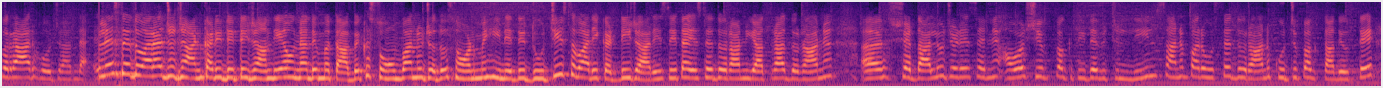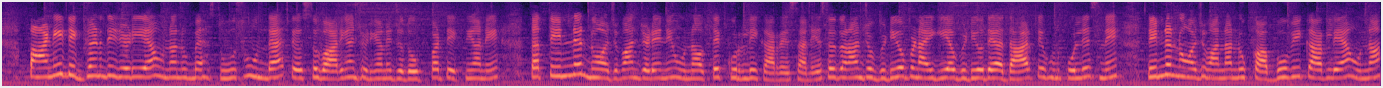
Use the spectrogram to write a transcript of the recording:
ਫਰਾਰ ਹੋ ਜਾਂਦਾ ਹੈ। ਪੁਲਿਸ ਦੇ ਦੁਆਰਾ ਜੋ ਜਾਣਕਾਰੀ ਦਿੱਤੀ ਜਾਂਦੀ ਹੈ ਉਹਨਾਂ ਦੇ ਮੁਤਾਬਿਕ ਸੋਮਵਾਰ ਨੂੰ ਜਦੋਂ ਸੌਣ ਮਹੀਨੇ ਦੀ ਦੂਜੀ ਸਵਾਰੀ ਕੱਢੀ ਜਾ ਰਹੀ ਸੀ ਤਾਂ ਇਸੇ ਦੌਰਾਨ ਯਾਤਰਾ ਦੌਰਾਨ ਅ, ਸ਼ਰਧਾਲੂ ਜਿਹੜੇ ਸਨ ਉਹ ਸ਼ਿਵ ਭਗਤੀ ਦੇ ਵਿੱਚ ਲੀਨ ਸਨ ਪਰ ਉਸੇ ਦੌਰਾਨ ਕੁਝ ਭਗਤਾਂ ਦੇ ਉੱਤੇ ਪਾਣੀ ਡਿੱਗਣ ਦੀ ਜਿਹੜੀ ਹੈ ਉਹਨਾਂ ਨੂੰ ਮਹਿਸੂਸ ਹੁੰਦਾ ਤੇ ਸਵਾਰੀਆਂ ਜਿਹੜੀਆਂ ਨੇ ਜਦੋਂ ਉੱਪਰ ਦੇਖਦੀਆਂ ਨੇ ਤਾਂ ਤਿੰਨ ਨੌਜਵਾਨ ਜਿਹੜੇ ਨੇ ਉਹਨਾਂ ਉੱਤੇ ਕੁਰਲੀ ਕਰ ਰਹੇ ਸਨ। ਇਸੇ ਦੌਰਾਨ ਜੋ ਵੀਡੀਓ ਬਣਾਈ ਗਈ ਹੈ ਵੀਡੀਓ ਦੇ ਆਧਾਰ ਤੇ ਹੁਣ ਪੁਲਿਸ ਨੇ ਤਿੰਨ ਨੌਜਵਾਨਾਂ ਨੂੰ ਕਾਬੂ ਵੀ ਕਰ ਲਿਆ। ਉਹਨਾਂ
